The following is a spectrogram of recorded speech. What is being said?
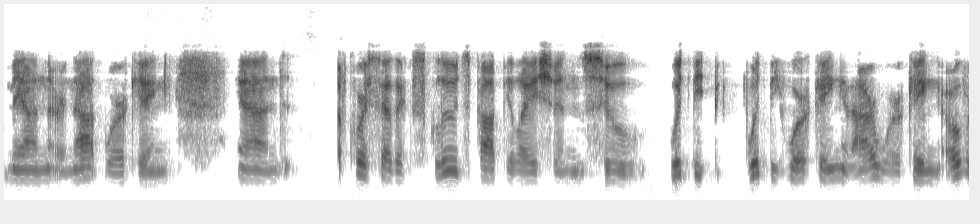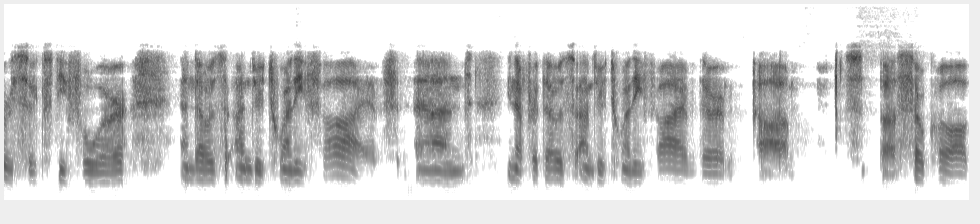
men are not working. And of course, that excludes populations who would be would be working and are working over 64 and those under 25 and you know for those under 25 they're um, uh, so-called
